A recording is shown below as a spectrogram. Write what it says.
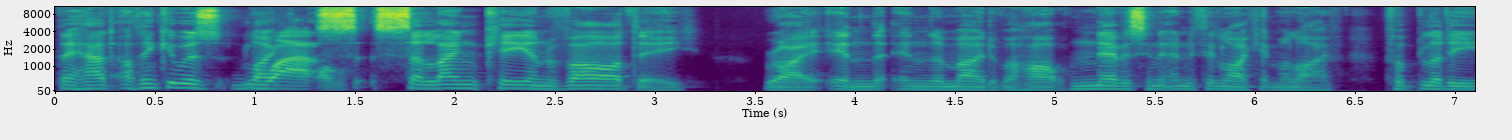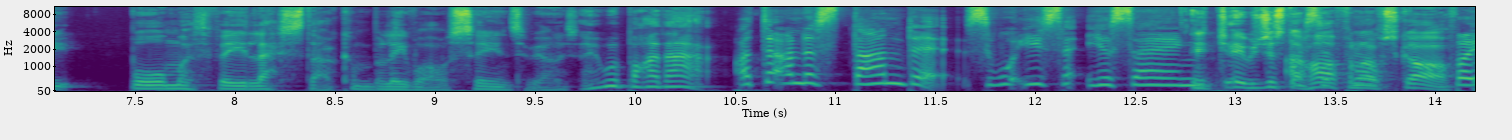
They had, I think it was like Wow. S- Solanke and Vardy, right in the in the mode of a half. Never seen anything like it in my life for bloody Bournemouth v Leicester. I couldn't believe what I was seeing. To be honest, who would buy that? I don't understand it. So what you say, you're saying? It, it was just a I half and half scarf, but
